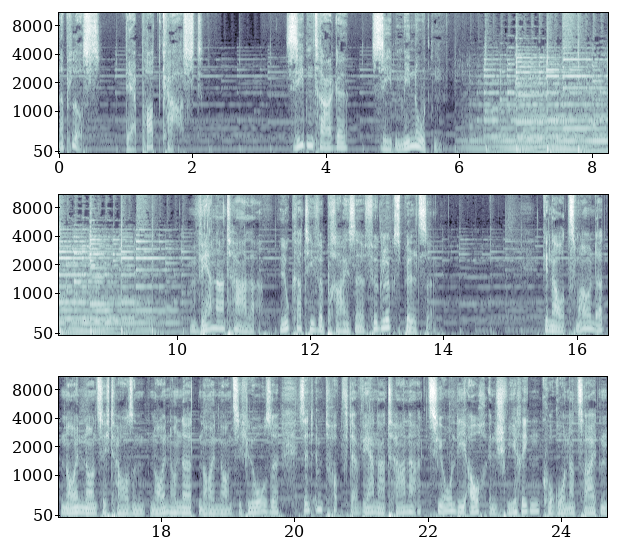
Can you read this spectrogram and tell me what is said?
Werne Plus, der Podcast. Sieben Tage, sieben Minuten. Werner Thaler. Lukrative Preise für Glückspilze. Genau 299.999 Lose sind im Topf der Werner Thaler Aktion, die auch in schwierigen Corona-Zeiten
